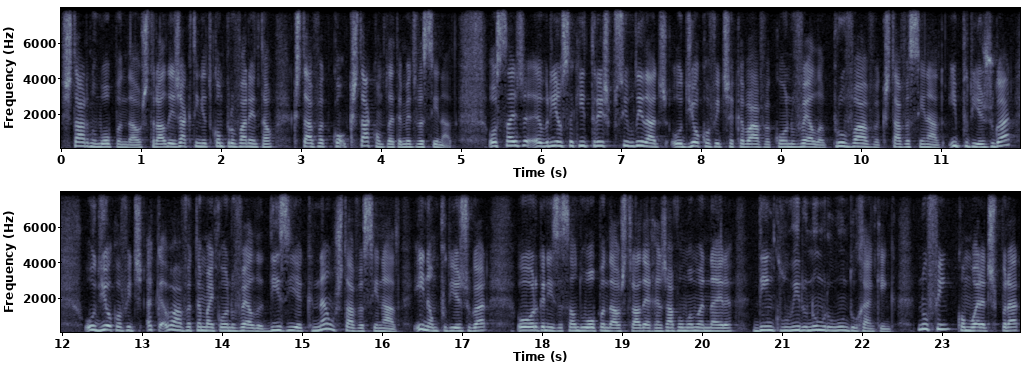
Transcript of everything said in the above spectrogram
estar no Open da Austrália, já que tinha de comprovar então que, estava, que está completamente vacinado. Ou seja, abriam-se aqui três possibilidades. O Djokovic acabava com a novela, provava que está vacinado e podia jogar. O Djokovic acabava também com a novela, dizia que não está vacinado e não podia jogar. Ou a organização do Open da Austrália arranjava uma maneira de incluir o número 1 um do ranking. No fim, como era de esperar,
